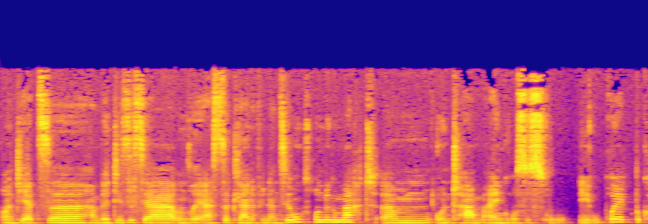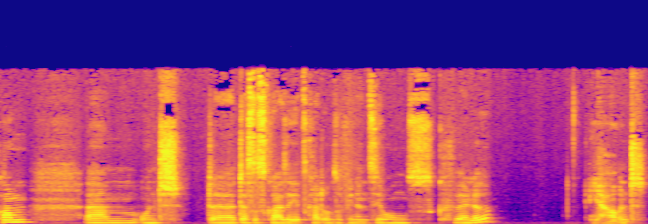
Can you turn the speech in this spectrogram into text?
Und jetzt äh, haben wir dieses Jahr unsere erste kleine Finanzierungsrunde gemacht ähm, und haben ein großes EU-Projekt bekommen. Ähm, und das ist quasi jetzt gerade unsere Finanzierungsquelle. Ja, und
